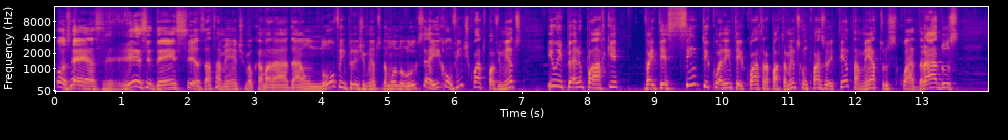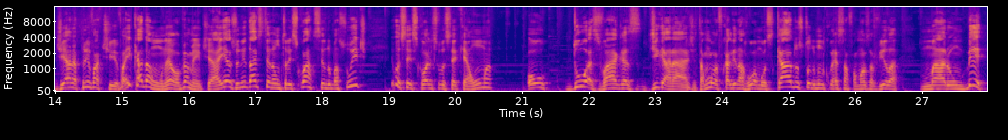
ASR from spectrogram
Oséias, residência, exatamente, meu camarada. Há um novo empreendimento da Monolux aí com 24 pavimentos e o Império Parque vai ter 144 apartamentos com quase 80 metros quadrados de área privativa. Aí cada um, né? Obviamente. Aí as unidades terão três quartos, sendo uma suíte, e você escolhe se você quer uma ou duas vagas de garagem, tá bom? Vai ficar ali na rua Moscados, todo mundo conhece a famosa Vila Marumbi.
